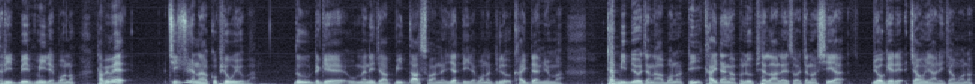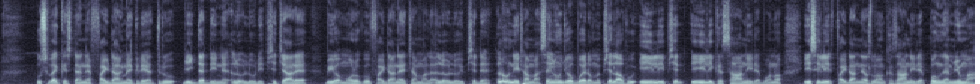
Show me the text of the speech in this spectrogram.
သတိပေးမိတယ်ပေါ့နော်ဒါပေမဲ့အချီးကျူးနေတာကိုဖြိုးဝေရောပါသူတကယ်ဟိုမန်နေဂျာပီတာဆိုတာနဲ့ရက်တည်တယ်ပေါ့နော်ဒီလိုအခိုက်အတန့်မျိုးမှာထပ်ပြီးပြောချင်တာပေါ့နော်ဒီအခိုက်အတန့်ကဘယ်လိုဖြစ်လာလဲဆိုတော့ကျွန်တော်ရှေ့ကပြောခဲ့တဲ့အကြောင်းအရာတွေကြောင့်ပေါ့နော် ဥဇဘက်ကစ္စတန်နဲ့ fighter နဲ့ကတည်းကသူတို့ပြည်သက်တွေနဲ့အဲ့လိုအလိုတွေဖြစ်ကြတယ်ပြီးတော့ Morocco fighter နဲ့ဂျာမန်လည်းအဲ့လိုအလိုတွေဖြစ်တယ်အဲ့လိုအနေထားမှာစိန်လုံးကျောပွဲတော့မဖြစ်တော့ဘူးအေးလေးဖြစ်အေးလေးကစားနေတယ်ပေါ့နော်အေးစီလေး fighter နဲ့ဆိုတော့ကစားနေတဲ့ပုံစံမျိုးမှာ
